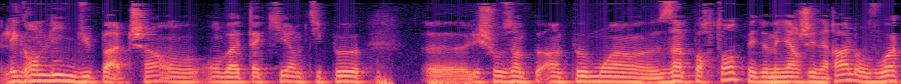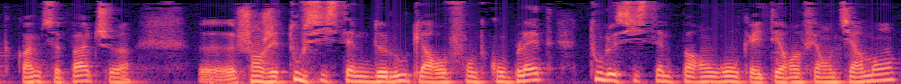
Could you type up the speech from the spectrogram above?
les grandes lignes du patch. hein. On va attaquer un petit peu euh, les choses un peu un peu moins importantes, mais de manière générale, on voit que quand même ce patch euh, euh, changeait tout le système de loot, la refonte complète, tout le système Parangon qui a été refait entièrement,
